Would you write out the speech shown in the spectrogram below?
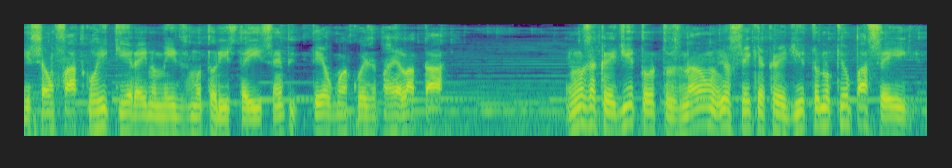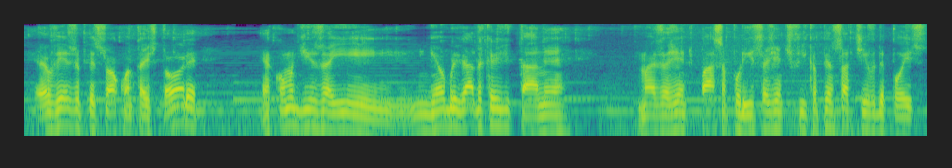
Isso é um fato corriqueiro aí no meio dos motoristas aí, sempre tem alguma coisa para relatar. Uns acreditam, outros não. Eu sei que acreditam no que eu passei. Eu vejo o pessoal contar história. É como diz aí, ninguém é obrigado a acreditar, né? Mas a gente passa por isso, a gente fica pensativo depois.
